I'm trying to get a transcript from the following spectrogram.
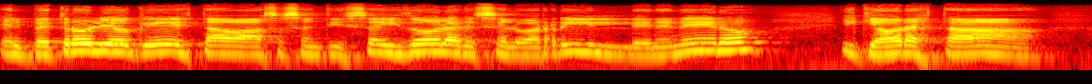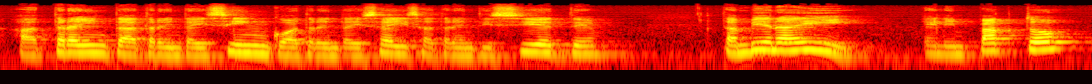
El petróleo que estaba a 66 dólares el barril en enero y que ahora está a 30, a 35, a 36, a 37. También ahí el impacto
